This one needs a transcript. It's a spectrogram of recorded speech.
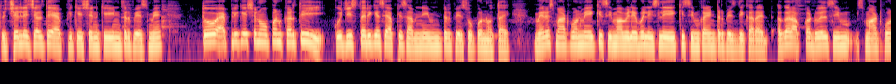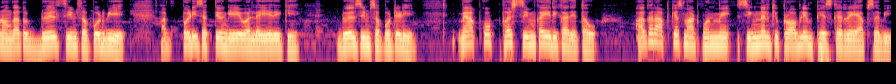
तो चलिए चलते हैं एप्लीकेशन के इंटरफेस में। तो एप्लीकेशन ओपन करते ही कुछ इस तरीके से आपके सामने इंटरफेस ओपन होता है। मेरे स्मार्टफ़ोन में एक ही सिम अवेलेबल इसलिए एक ही सिम का इंटरफेस दिखा रहा है। अगर आपका डुअल सिम स्मार्टफ़ोन होगा तो डुअल सिम सपोर्ट भी है। आप पढ़ ही सकते होंगे ये वाला, ये देखिए। डुअल सिम सपोर्टेड है मैं आपको फ़र्स्ट सिम का ही दिखा देता हूँ। अगर आपके स्मार्टफ़ोन में सिग्नल की प्रॉब्लम फेस कर रहे हैं आप सभी,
